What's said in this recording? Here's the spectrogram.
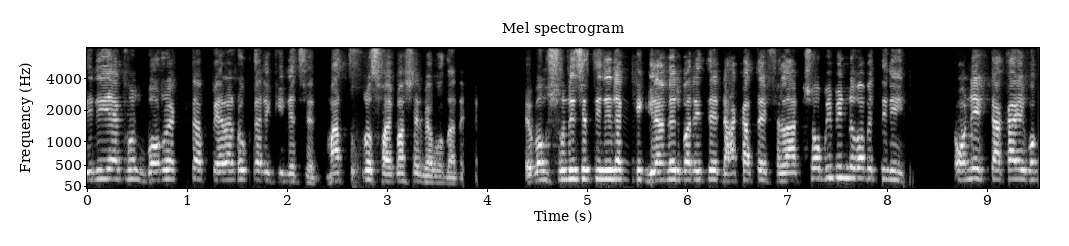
তিনি এখন বড় একটা প্যারাডো গাড়ি কিনেছেন, মাত্র ছয় মাসের ব্যবধানে। এবং শুনেছে তিনি নাকি গ্রামের বাড়িতে, ঢাকাতে ফ্ল্যাট সহ বিভিন্ন ভাবে তিনি অনেক টাকা এবং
